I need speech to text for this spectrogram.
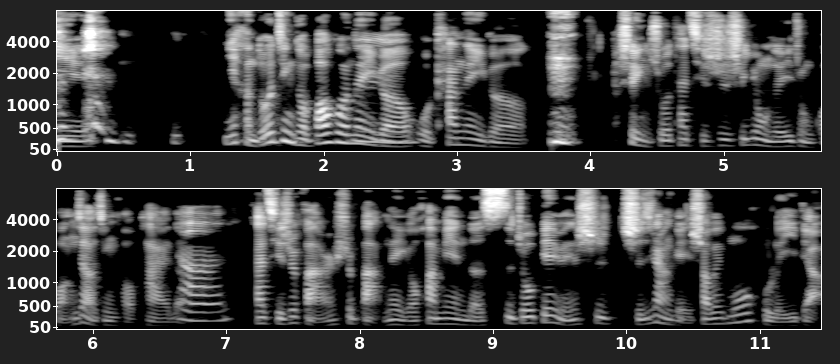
你 你你很多镜头，包括那个、嗯我看那个 摄影说，他其实是用的一种广角镜头拍的，嗯它其实反而是把那个画面的四周边缘是实际上给稍微模糊了一点儿，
